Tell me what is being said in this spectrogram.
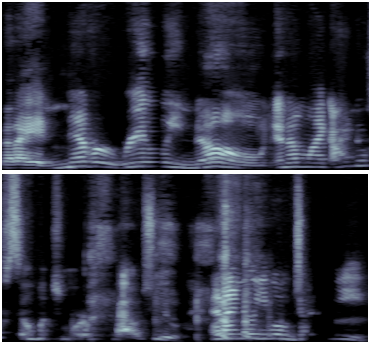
that I had never really known. And I'm like, I know so much more about you. And I know you won't judge me.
